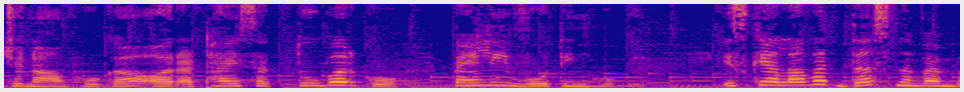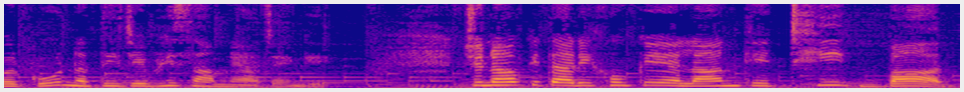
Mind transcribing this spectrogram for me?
चुनाव होगा और 28 अक्टूबर को पहली वोटिंग होगी। इसके अलावा 10 नवंबर को नतीजे भी सामने आ जाएँगे। चुनाव की तारीखों के ऐलान के ठीक बाद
